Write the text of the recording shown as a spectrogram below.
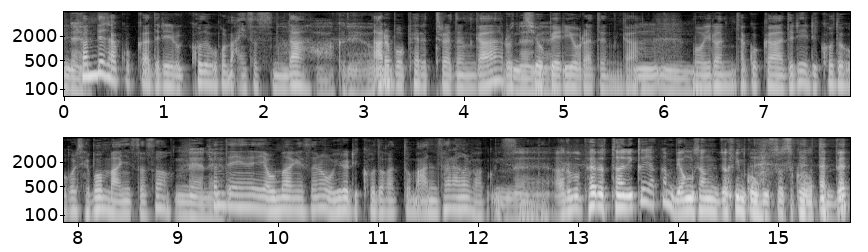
네. 현대 작곡가들이 리코더곡을 많이 썼습니다. 아 그래요? 아르보 페르트라든가 루치오 네네. 베리오라든가 음, 음. 뭐 이런 작곡가들이 리코더곡을 제법 많이 써서 네네. 현대의 음악에서는 오히려 리코더가 또 많은 사랑을 받고 네. 있습니다. 아르보 페르트 하니까 약간 명상적인 곡을 썼을 것 같은데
